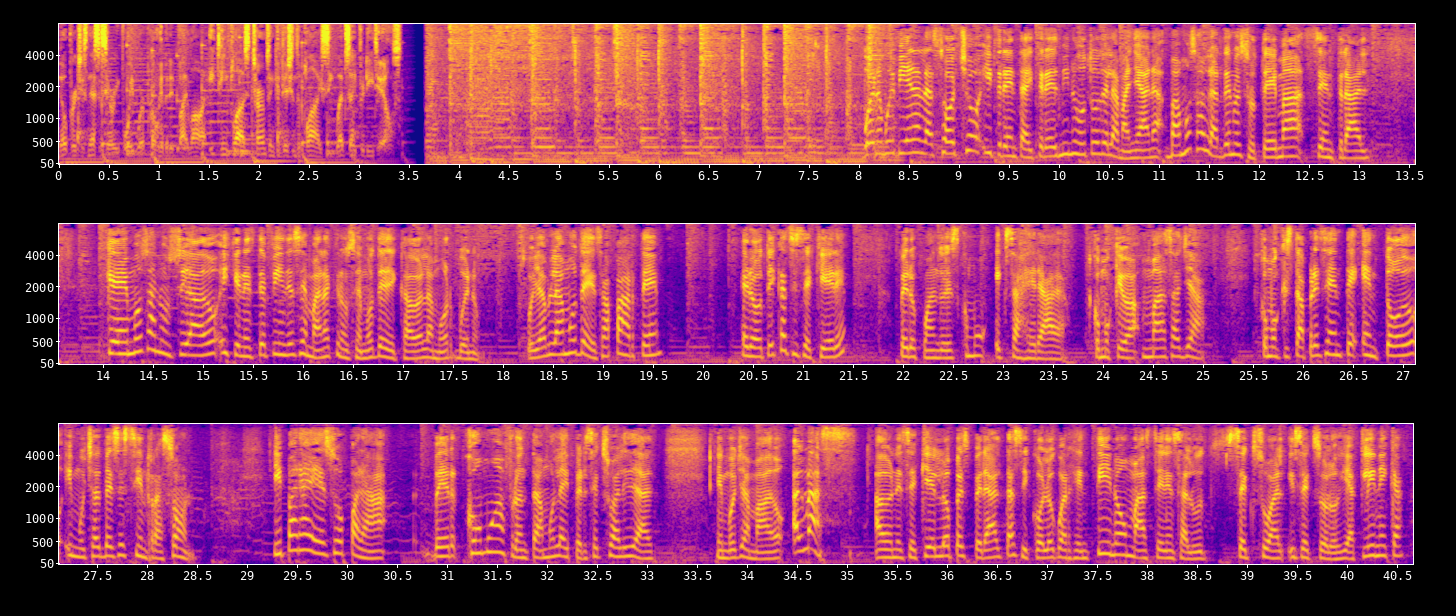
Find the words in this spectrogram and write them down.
No purchase necessary. Void where prohibited by law. 18 plus terms and conditions apply. See website for details. Bueno, muy bien, a las 8 y 33 minutos de la mañana vamos a hablar de nuestro tema central que hemos anunciado y que en este fin de semana que nos hemos dedicado al amor, bueno, hoy hablamos de esa parte erótica si se quiere, pero cuando es como exagerada, como que va más allá, como que está presente en todo y muchas veces sin razón. Y para eso, para ver cómo afrontamos la hipersexualidad, hemos llamado al más a don Ezequiel López Peralta, psicólogo argentino, máster en salud sexual y sexología clínica,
